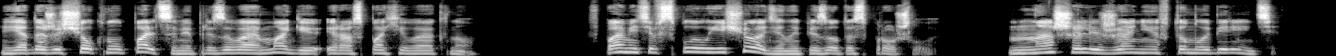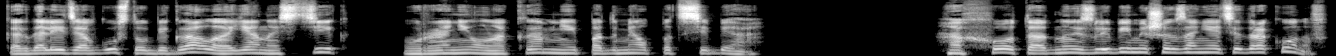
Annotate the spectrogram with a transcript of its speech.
Я даже щелкнул пальцами, призывая магию и распахивая окно. В памяти всплыл еще один эпизод из прошлого. Наше лежание в том лабиринте, когда леди Августа убегала, а я настиг, уронил на камни и подмял под себя. Охота — одно из любимейших занятий драконов,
